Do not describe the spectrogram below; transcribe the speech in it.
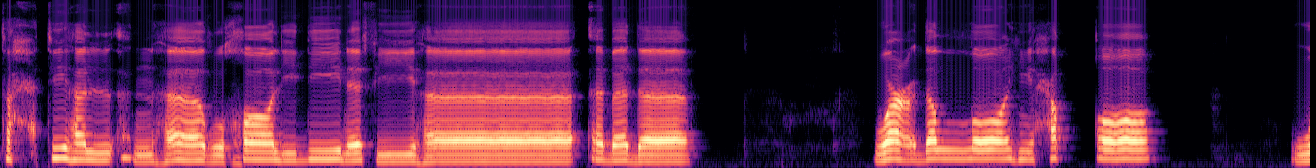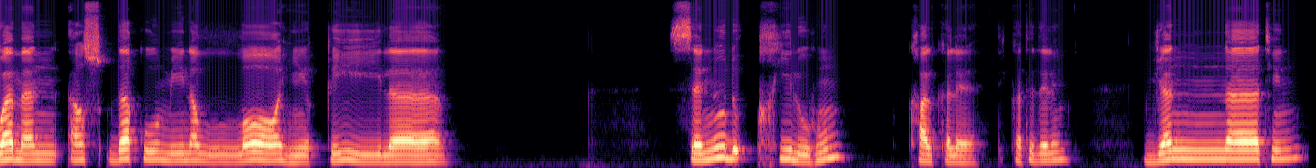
تحتها الأنهار خالدين فيها أبدا وعد الله حقا وَمَنْ أَصْدَقُ مِنَ اللّٰهِ قِيلًا Senudkhiluhum kalkale dikkat edelim. Cennetin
